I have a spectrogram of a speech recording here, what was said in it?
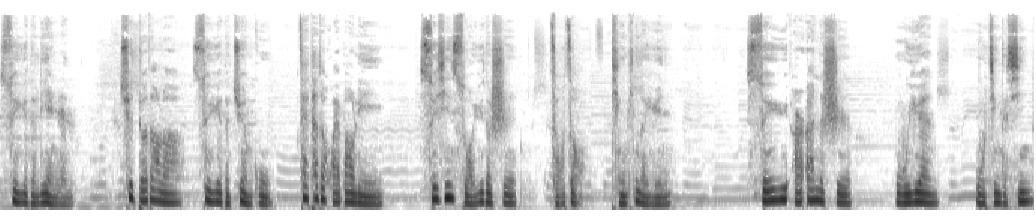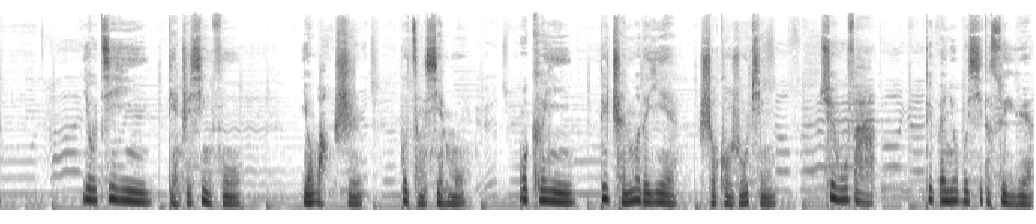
岁月的恋人，却得到了岁月的眷顾。在他的怀抱里，随心所欲的是走走停停的云。随遇而安的是无怨无惊的心，有记忆点缀幸福，有往事不曾羡慕。我可以对沉默的夜守口如瓶，却无法对奔流不息的岁月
